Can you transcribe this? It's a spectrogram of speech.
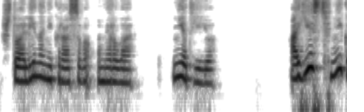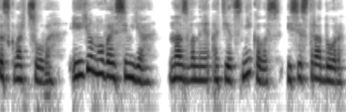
что Алина Некрасова умерла. Нет ее. А есть Ника Скворцова и ее новая семья, названные отец Николас и сестра Дора.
